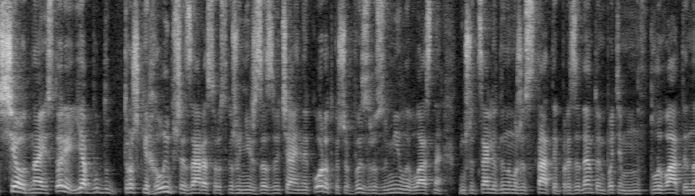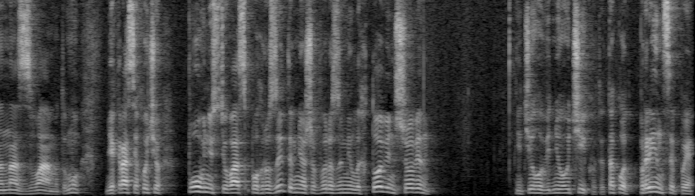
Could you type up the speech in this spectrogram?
Ще одна історія. Я буду трошки глибше зараз розкажу, ніж зазвичай не коротко, щоб ви зрозуміли, власне, тому що ця людина може стати президентом і потім впливати на нас з вами. Тому якраз я хочу повністю вас погрузити в нього, щоб ви розуміли, хто він, що він. І чого від нього очікувати? Так от, принципи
